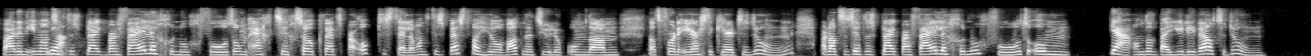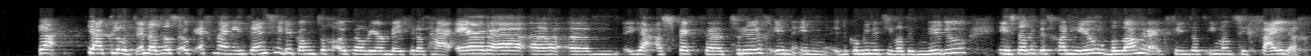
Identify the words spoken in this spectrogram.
Waarin iemand ja. zich dus blijkbaar veilig genoeg voelt om echt zich zo kwetsbaar op te stellen. Want het is best wel heel wat natuurlijk om dan dat voor de eerste keer te doen. Maar dat ze zich dus blijkbaar veilig genoeg voelt om, ja, om dat bij jullie wel te doen. Ja, ja, klopt. En dat was ook echt mijn intentie. Er komt toch ook wel weer een beetje dat HR-aspect uh, um, ja, terug in, in de community wat ik nu doe. Is dat ik het gewoon heel belangrijk vind dat iemand zich veilig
